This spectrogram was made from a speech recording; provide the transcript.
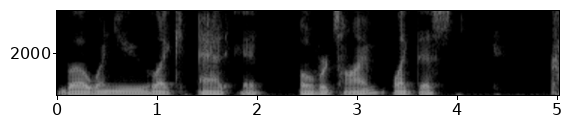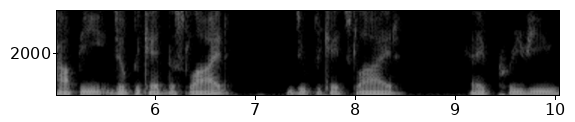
but when you like add it over time like this. Copy duplicate the slide. Duplicate slide. Okay preview.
